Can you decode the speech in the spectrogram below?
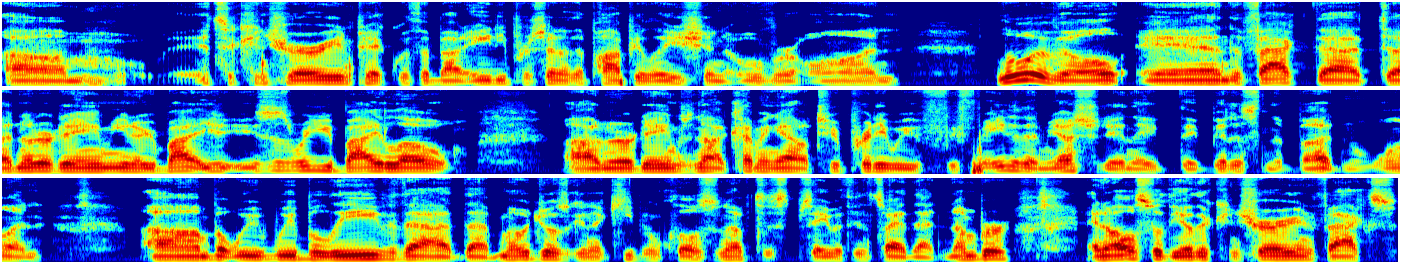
um, it's a contrarian pick with about 80% of the population over on Louisville, and the fact that uh, Notre Dame, you know, you buy this is where you buy low. Uh, Notre Dame's not coming out too pretty. We, we faded them yesterday, and they, they bit us in the butt and won. Um, but we, we believe that that Mojo is going to keep him close enough to stay within inside that number. And also the other contrarian facts,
